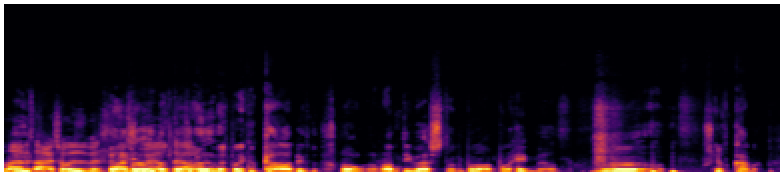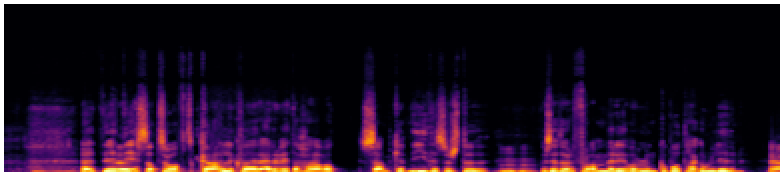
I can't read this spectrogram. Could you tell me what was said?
það er, það er svo auðvelt. Já, það er svo out, það er svo auðvelt, bara einhver kan einhver, Randi Vest, hann er bara, bara heim með hann. Skjöld kana. Þetta þetta er satt svo oft gali hvað er erfitt að hafa samkeppni í þessar stöðu. Mhm. Þú veist, þetta var frammerið, það var lungu búið að taka um liðinu. Já.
